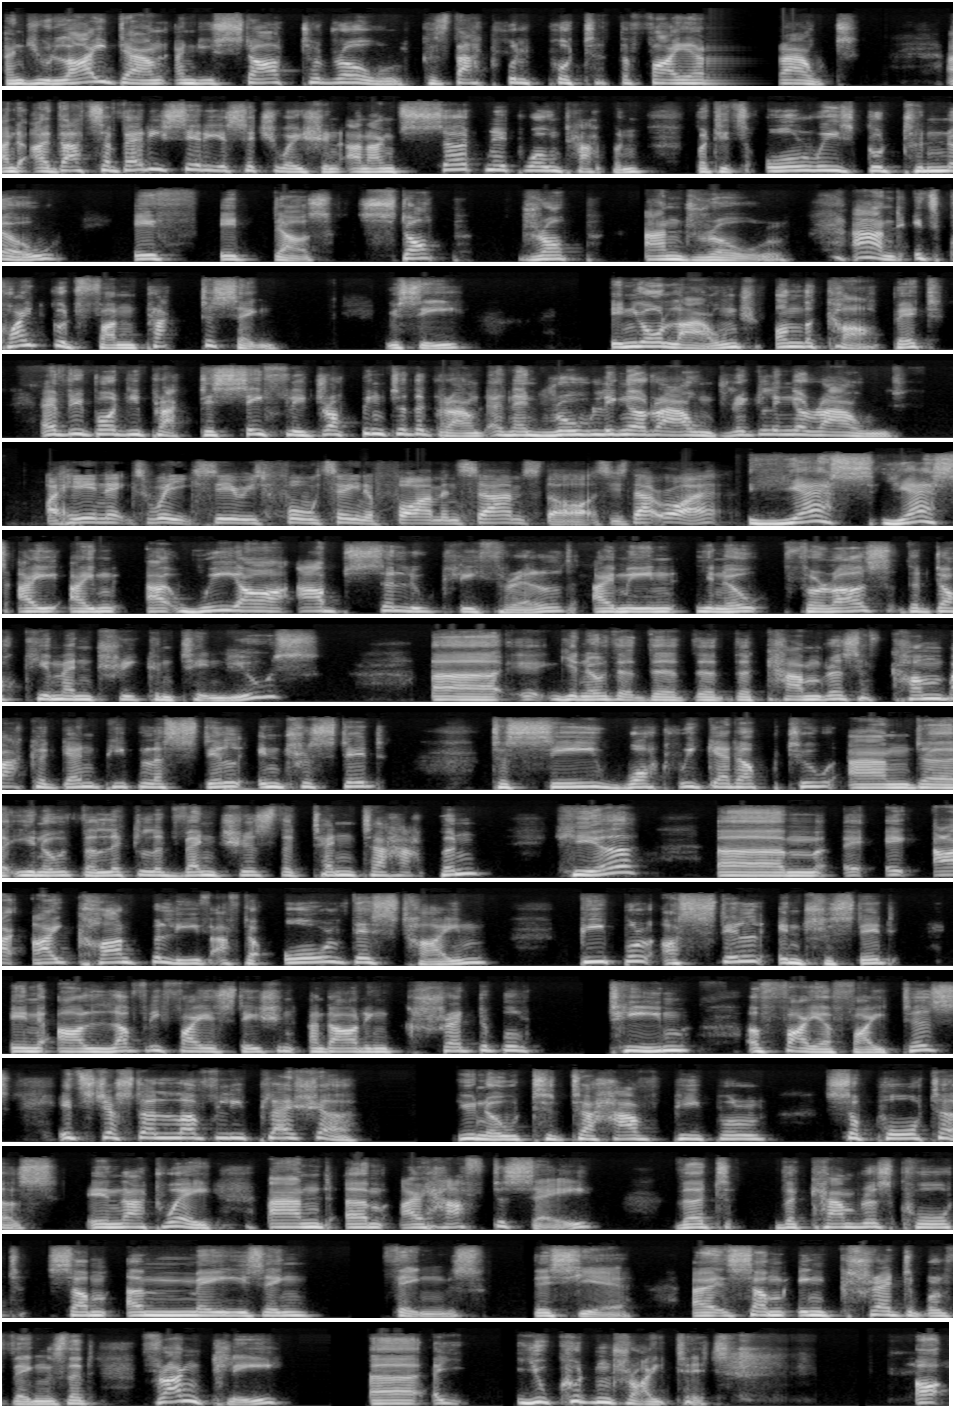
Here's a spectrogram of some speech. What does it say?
and you lie down and you start to roll because that will put the fire out. And uh, that's a very serious situation. And I'm certain it won't happen, but it's always good to know if it does. Stop, drop, and roll. And it's quite good fun practicing. You see, in your lounge on the carpet, everybody practice safely dropping to the ground and then rolling around, wriggling around. I hear next week series 14 of Fireman Sam starts. Is that right? Yes, yes. I, I'm. Uh, we are absolutely thrilled. I mean, you know, for us, the documentary continues. Uh, you know, the, the the the cameras have come back again. People are still interested to see what we get up to, and uh, you know, the little adventures that tend to happen here. Um, it, it, I, I can't believe after all this time, people are still interested in our lovely fire station and our incredible team of firefighters. It's just a lovely pleasure, you know, to, to have people support us in that way. And um, I have to say that the cameras caught some amazing things this year, uh, some incredible things that, frankly, uh, you couldn't write it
